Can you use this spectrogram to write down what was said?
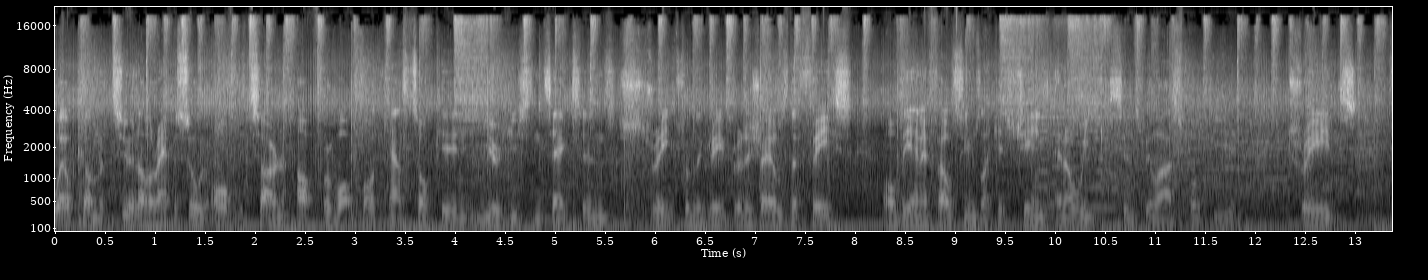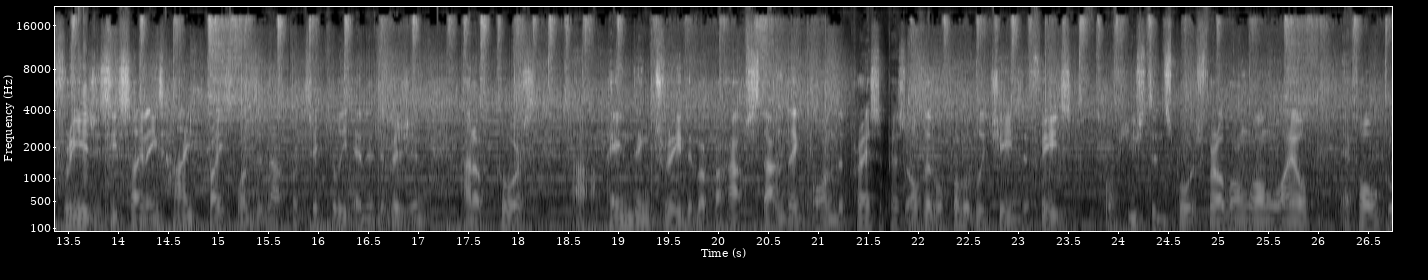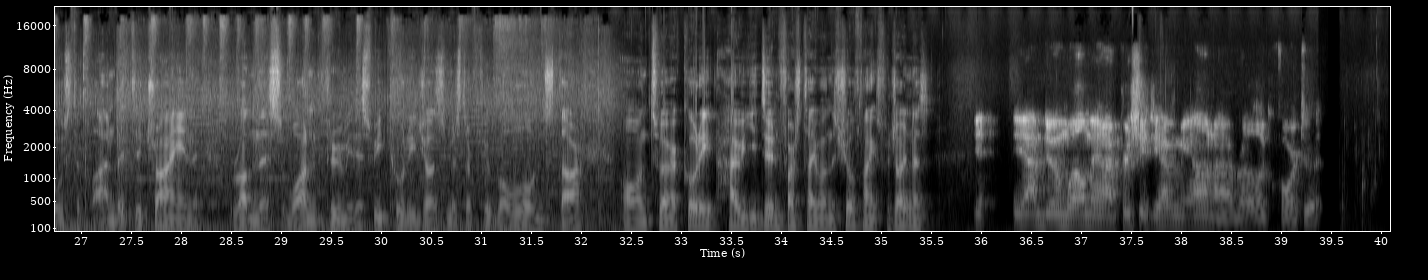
welcome to another episode of the Turn Up for What podcast, talking your Houston Texans straight from the Great British Isles. The face of the NFL seems like it's changed in a week since we last spoke to you. Trades, free agency signings, high priced ones at that, particularly in the division, and of course, a pending trade that we're perhaps standing on the precipice of that will probably change the face of Houston sports for a long, long while if all goes to plan. But to try and run this one through me this week, Corey Johnson, Mr. Football Lone Star on Twitter. Corey, how are you doing? First time on the show. Thanks for joining us. Yeah, yeah, I'm doing well, man. I appreciate you having me on. I really look forward to it.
